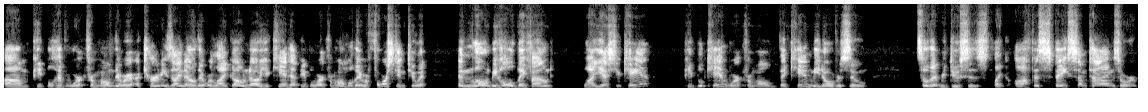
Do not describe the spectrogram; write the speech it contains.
Um, people have worked from home. There were attorneys I know that were like, "Oh no, you can't have people work from home." Well, they were forced into it, and lo and behold, they found, "Why, yes, you can. People can work from home. They can meet over Zoom." So that reduces like office space sometimes, or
